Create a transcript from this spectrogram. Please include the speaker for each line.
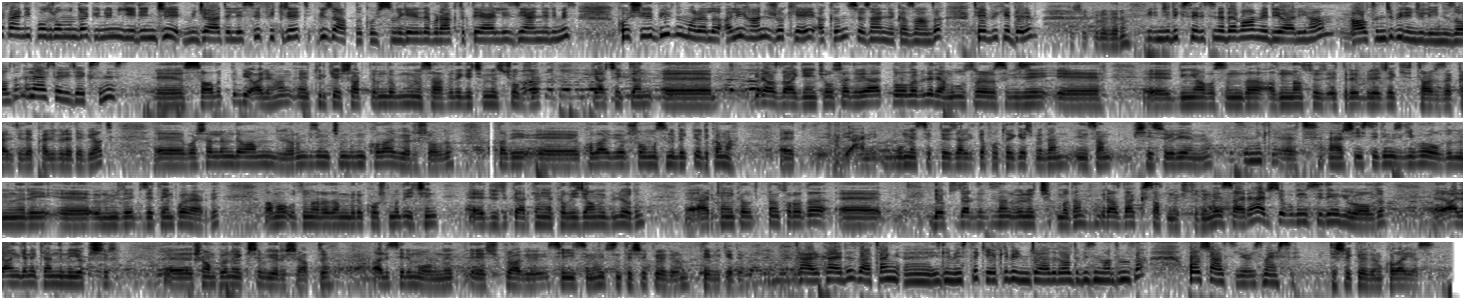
Speaker 1: Efendi Hipodromu'nda günün 7. mücadelesi Fikret Yüz atlı koşusunu geride bıraktık değerli izleyenlerimiz. Koşuyu bir numaralı Alihan Jokey Akın Sözen'le kazandı. Tebrik ederim.
Speaker 2: Teşekkür ederim.
Speaker 1: Birincilik serisine devam ediyor Alihan. Altıncı birinciliğiniz oldu. Neler söyleyeceksiniz?
Speaker 2: Ee, sağlıklı bir Alihan e, Türkiye şartlarında bu mesafede geçilmesi çok zor. Gerçekten e, biraz daha genç olsaydı veya da olabilir yani uluslararası bizi e, e, dünya basında adından söz ettirebilecek tarzda kalitede kalibrede bir at. E, başarıların devamını diliyorum. Bizim için bugün kolay bir yarış oldu. Tabii e, kolay bir yarış olmasını bekliyorduk ama evet, yani bu meslekte özellikle fotoya geçmeden insan bir şey söyleyemiyor.
Speaker 1: Kesinlikle.
Speaker 2: Evet, her şey istediğimiz gibi oldu. Luminary e, önümüzde bize tempo verdi. Ama uzun aradan beri koşmadığı için e, düzlükte erken yakalayacağımı biliyordum. E, erken yakaladıktan sonra da e, 400'lerde falan öne çıkmadan biraz daha kısaltmak istiyordum vesaire. Her şey bugün istediğim gibi oldu. E, Alihan gene kendine yakışır. E, şampiyona yakışır bir yarış yaptı. Ali Selimoğlu'nu, e, Şükrü abi, seyisine hepsine teşekkür ediyorum. Tebrik ediyorum.
Speaker 1: Harikaydı. Zaten e, izlemesi de keyifli bir mücadele oldu bizim adımıza. Bol şans diliyoruz. Mersi.
Speaker 2: Teşekkür ederim. Kolay gelsin.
